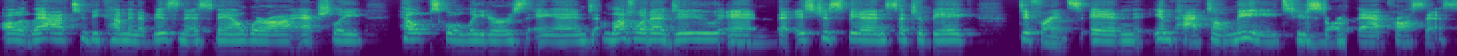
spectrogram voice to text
all of that to becoming a business now where I actually help school leaders and love what I do. And mm-hmm. it's just been such a big difference and impact on me to mm-hmm. start that process.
